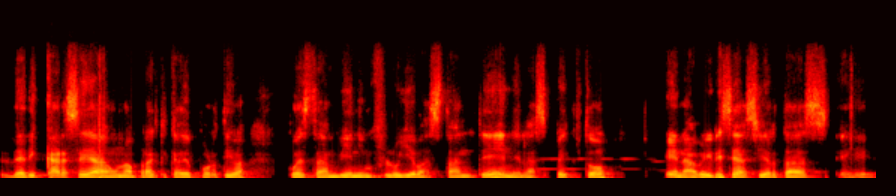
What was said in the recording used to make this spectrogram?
dedicarse a una práctica deportiva, pues también influye bastante en el aspecto en abrirse a ciertas eh,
